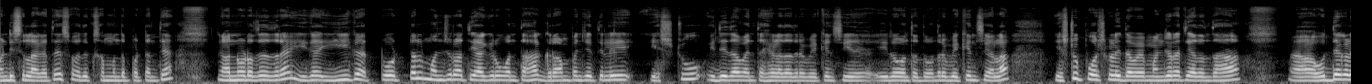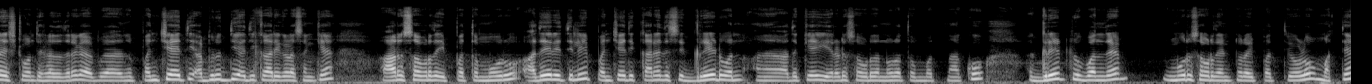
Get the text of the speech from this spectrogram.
ಮಂಡಿಸಲಾಗುತ್ತೆ. ಸೊ ಅದಕ್ಕೆ ಸಂಬಂಧಪಟ್ಟಂತೆ ನೋಡೋದಾದರೆ ಈಗ ಈಗ ಟೋಟಲ್ ಮಂಜೂರಾತಿ ಆಗಿರುವಂತಹ ಗ್ರಾಮ ಪಂಚಾಯತಿಯಲ್ಲಿ ಎಷ್ಟು ಇದಿದ್ದಾವೆ ಅಂತ ಹೇಳೋದಾದರೆ ವೇಕೆನ್ಸಿ ಇರುವಂಥದ್ದು. ಅಂದರೆ ವೇಕೆನ್ಸಿ ಅಲ್ಲ, ಎಷ್ಟು ಪೋಸ್ಟ್ಗಳಿದ್ದಾವೆ ಮಂಜೂರಾತಿ ಆದಂತಹ ಹುದ್ದೆಗಳು ಎಷ್ಟು ಅಂತ ಹೇಳೋದಾದರೆ ಪಂಚಾಯತಿ ಅಭಿವೃದ್ಧಿ ಅಧಿಕಾರಿಗಳ ಸಂಖ್ಯೆ ಆರು ಸಾವಿರದ ಇಪ್ಪತ್ತ ಮೂರು. ಅದೇ ರೀತಿಲಿ ಪಂಚಾಯತಿ ಕಾರ್ಯದರ್ಶಿ ಗ್ರೇಡ್ ಒನ್ ಅದಕ್ಕೆ ಎರಡು ಸಾವಿರದ ನೂರ ತೊಂಬತ್ನಾಲ್ಕು. ಗ್ರೇಡ್ ಟು ಬಂದರೆ ಮೂರು ಸಾವಿರದ ಎಂಟುನೂರ ಇಪ್ಪತ್ತೇಳು ಮತ್ತು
